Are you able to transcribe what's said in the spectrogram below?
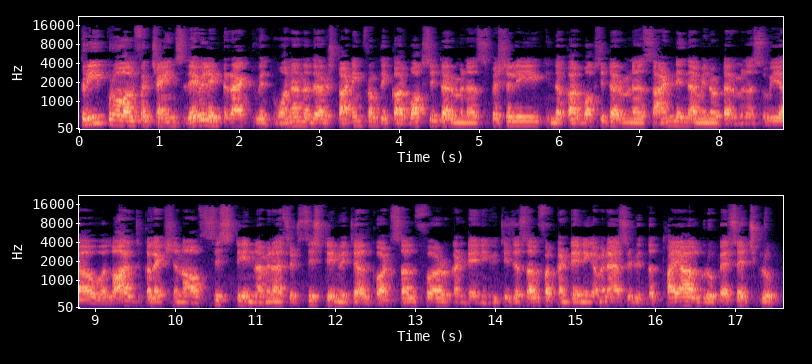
three pro-alpha chains, they will interact with one another starting from the carboxy terminus, especially in the carboxy terminus and in the amino terminus. We have a large collection of cysteine, amino acid cysteine, which has got sulfur containing, which is a sulfur containing amino acid with the thiol group, SH group.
